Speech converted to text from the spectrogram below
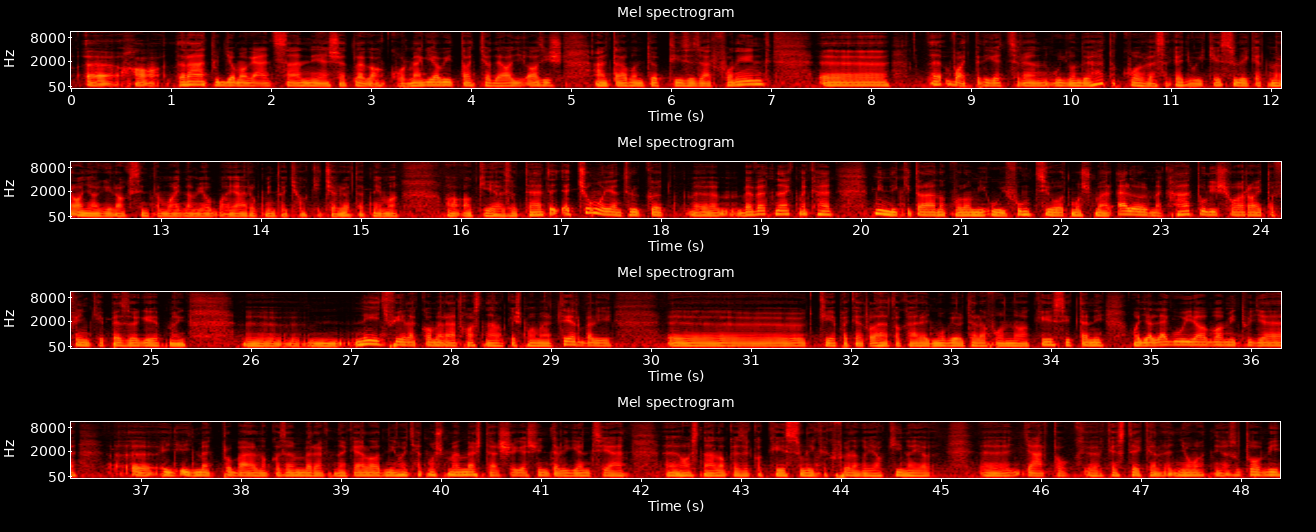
ha rá tudja magát szánni esetleg, akkor megjavítatja, de az is általában több tízezer forint, forint, vagy pedig egyszerűen úgy gondolja, hát akkor veszek egy új készüléket, mert anyagilag szinte majdnem jobban járok, mint hogyha kicseréltetném a, a, a kijelzőt. Tehát egy, egy csomó ilyen trükköt bevetnek, meg hát mindig kitalálnak valami új funkciót, most már elől, meg hátul is van rajta fényképezőgép, meg ö, négyféle kamerát használok, és ma már térbeli ö, képeket lehet akár egy mobiltelefonnal készíteni, vagy a legújabb, amit ugye ö, így, így megpróbálnak az embereknek eladni, hogy hát most már mesterséges intelligenciát használnak ezek a készülékek, főleg hogy a kínai gyártók kezdték el nyomatni az utóbbi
